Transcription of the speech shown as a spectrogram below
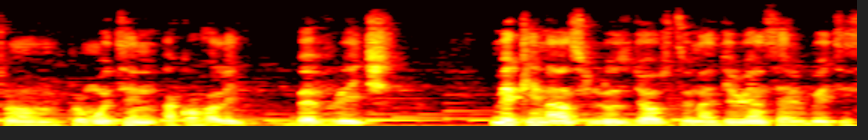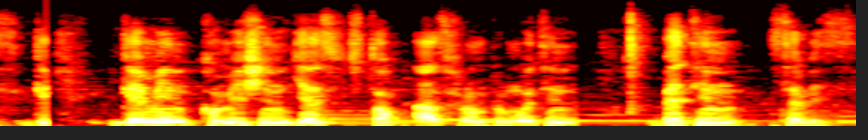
from promoting alcoholic beverage, making us lose jobs to Nigerian celebrities. Ga- Gaming Commission just stopped us from promoting betting service.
